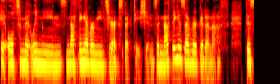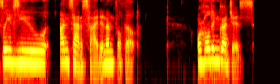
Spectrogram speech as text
it ultimately means nothing ever meets your expectations and nothing is ever good enough. This leaves you unsatisfied and unfulfilled. Or holding grudges.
